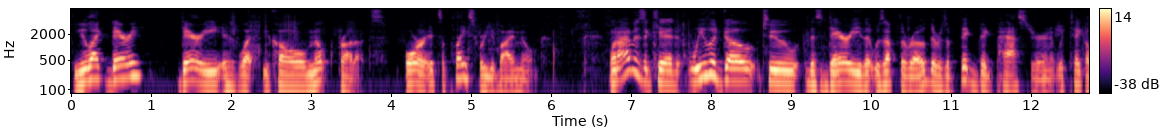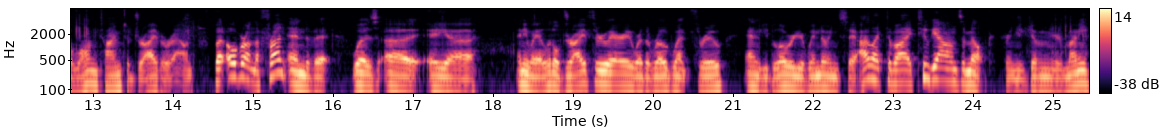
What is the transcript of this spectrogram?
Do you like dairy? Dairy is what you call milk products. Or it's a place where you buy milk. When I was a kid, we would go to this dairy that was up the road. There was a big, big pasture, and it would take a long time to drive around. But over on the front end of it was uh, a uh, Anyway, a little drive-through area where the road went through, and you'd lower your window and you'd say, "I like to buy two gallons of milk," and you'd give them your money,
